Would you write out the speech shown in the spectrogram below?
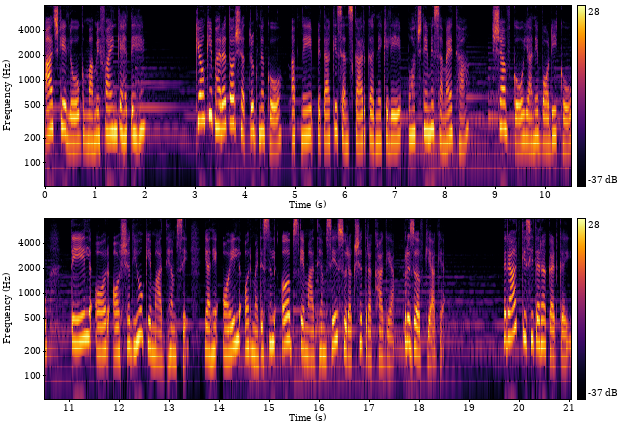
आज के लोग ममिफाइंग कहते हैं। क्योंकि भरत और शत्रुघ्न को अपने पिता के संस्कार करने के लिए पहुँचने में समय था, शव को, यानी बॉडी को, तेल और औषधियों के माध्यम से, यानी ऑयल और मेडिसिनल अर्ब्स के माध्यम से सुरक्षित रखा गया प्रिजर्व किया गया। रात किसी तरह कट गई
